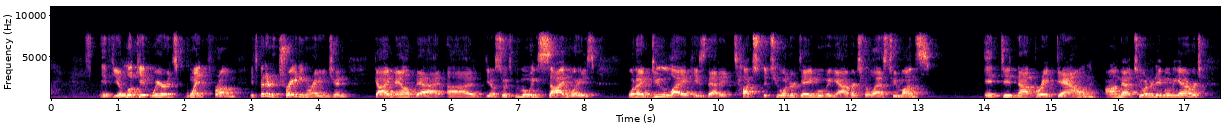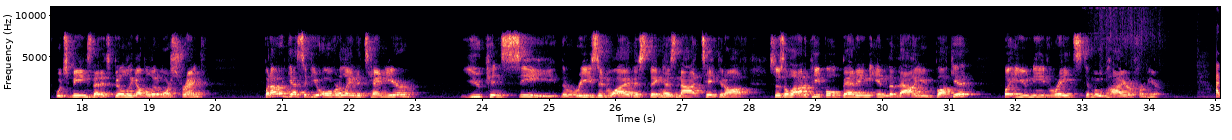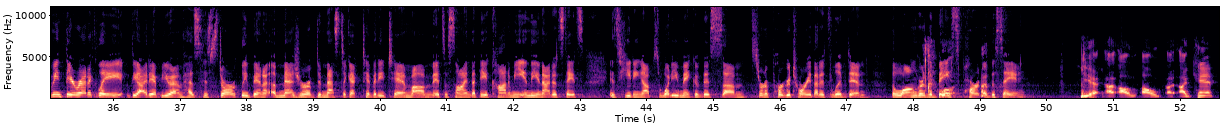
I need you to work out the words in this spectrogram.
If you look at where it's went from, it's been in a trading range, and Guy nailed that. Uh, you know, so it's been moving sideways. What I do like is that it touched the 200-day moving average for the last two months. It did not break down on that 200-day moving average, which means that it's building up a little more strength. But I would guess if you overlay the 10-year, you can see the reason why this thing has not taken off. So there's a lot of people betting in the value bucket, but you need rates to move higher from here. I mean, theoretically, the IWM has historically been a measure of domestic activity, Tim. Um, it's a sign that the economy in the United States is heating up. So, what do you make of this um, sort of purgatory that it's lived in? The longer the base well, part of the saying. Yeah, I'll, I'll, I can't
